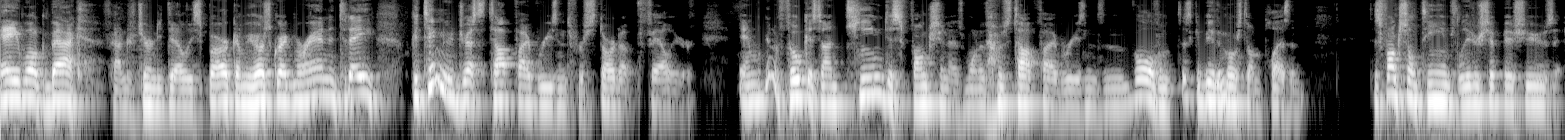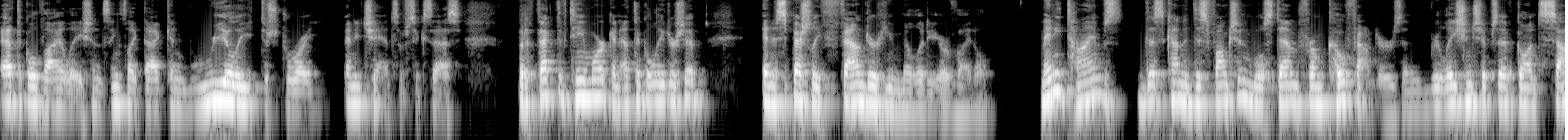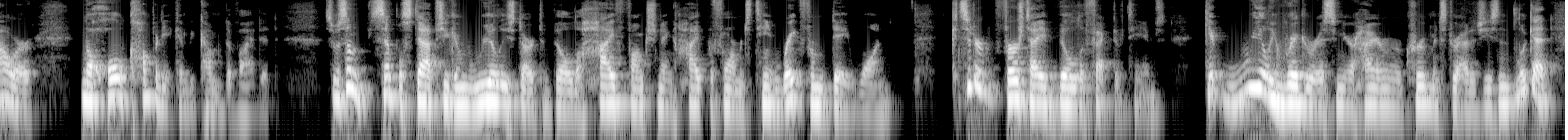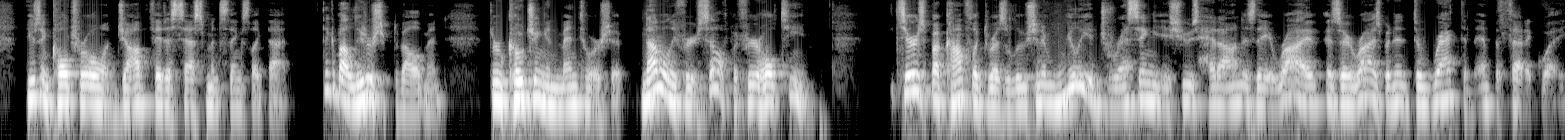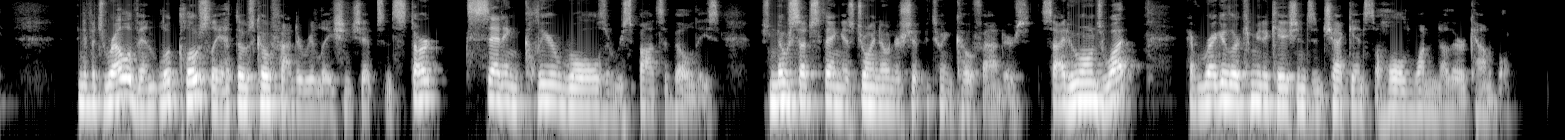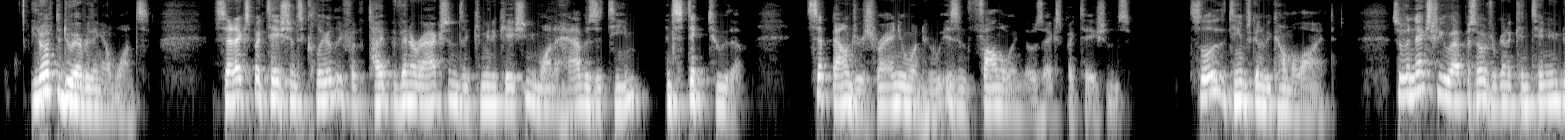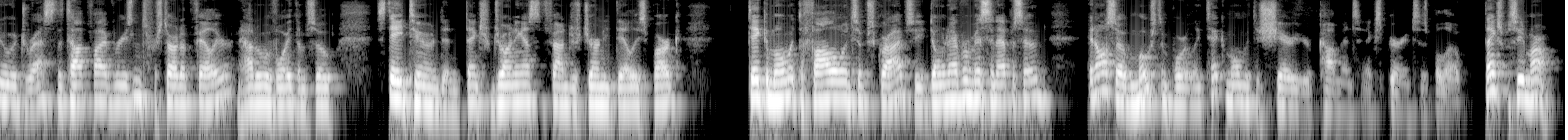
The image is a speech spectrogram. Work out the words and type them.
Hey, welcome back. Founders Journey Daily Spark. I'm your host, Greg Moran, and today we're continuing to address the top five reasons for startup failure. And we're going to focus on team dysfunction as one of those top five reasons. And of them, this could be the most unpleasant. Dysfunctional teams, leadership issues, ethical violations, things like that can really destroy any chance of success. But effective teamwork and ethical leadership, and especially founder humility, are vital many times this kind of dysfunction will stem from co-founders and relationships that have gone sour and the whole company can become divided. So with some simple steps you can really start to build a high functioning high performance team right from day one. Consider first how you build effective teams. Get really rigorous in your hiring recruitment strategies and look at using cultural and job fit assessments things like that. Think about leadership development through coaching and mentorship not only for yourself but for your whole team serious about conflict resolution and really addressing issues head on as they arrive as they arise, but in a direct and empathetic way. And if it's relevant, look closely at those co-founder relationships and start setting clear roles and responsibilities. There's no such thing as joint ownership between co-founders. Decide who owns what, have regular communications and check-ins to hold one another accountable. You don't have to do everything at once. Set expectations clearly for the type of interactions and communication you want to have as a team and stick to them set boundaries for anyone who isn't following those expectations. Slowly, the team's going to become aligned. So, the next few episodes, we're going to continue to address the top five reasons for startup failure and how to avoid them. So, stay tuned. And thanks for joining us, the Founders Journey Daily Spark. Take a moment to follow and subscribe so you don't ever miss an episode. And also, most importantly, take a moment to share your comments and experiences below. Thanks. We'll see you tomorrow.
